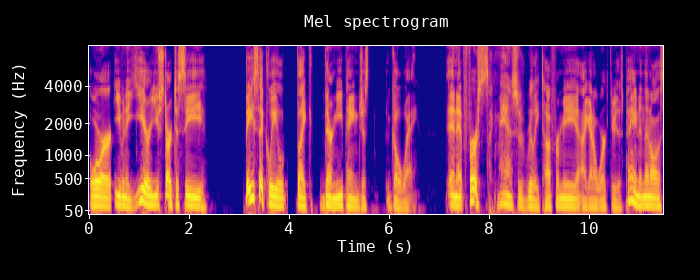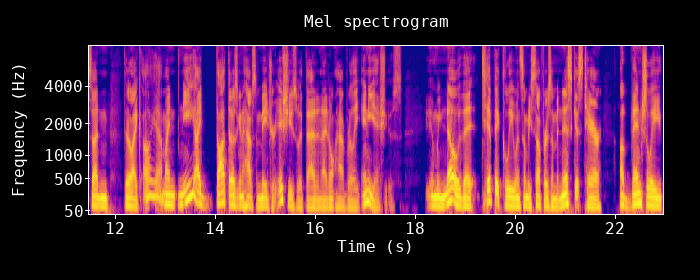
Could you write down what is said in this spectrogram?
or even a year, you start to see basically like their knee pain just go away. And at first, it's like, man, this is really tough for me. I got to work through this pain. And then all of a sudden, they're like, oh, yeah, my knee, I thought that I was going to have some major issues with that. And I don't have really any issues. And we know that typically when somebody suffers a meniscus tear, eventually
